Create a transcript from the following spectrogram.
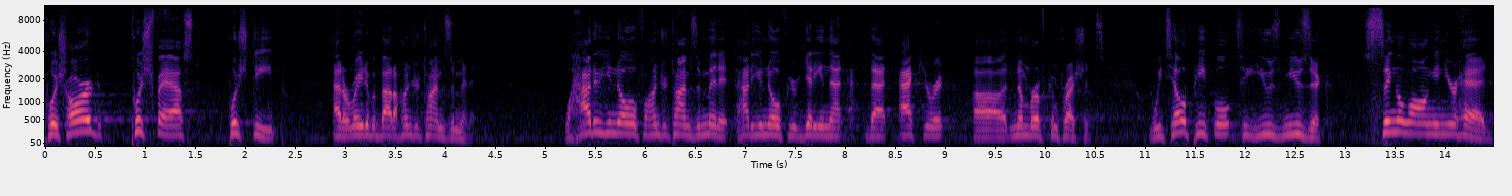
push hard, push fast, push deep at a rate of about 100 times a minute. Well, how do you know if 100 times a minute, how do you know if you're getting that, that accurate uh, number of compressions? We tell people to use music, sing along in your head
